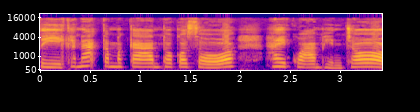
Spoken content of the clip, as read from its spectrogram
64 คณะกรรมการทกสให้ความเห็นชอบ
